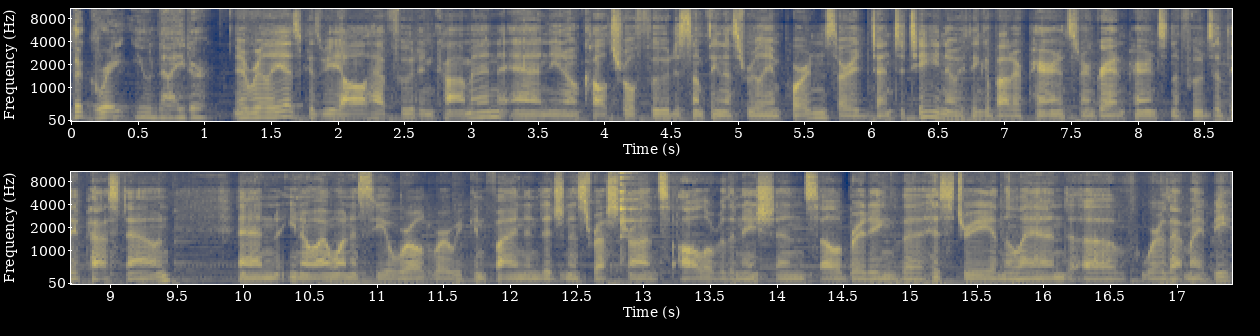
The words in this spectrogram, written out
the great uniter? It really is because we all have food in common, and you know, cultural food is something that's really important. It's our identity. You know, we think about our parents and our grandparents and the foods that they passed down. And you know, I want to see a world where we can find indigenous restaurants all over the nation celebrating the history and the land of where that might be.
